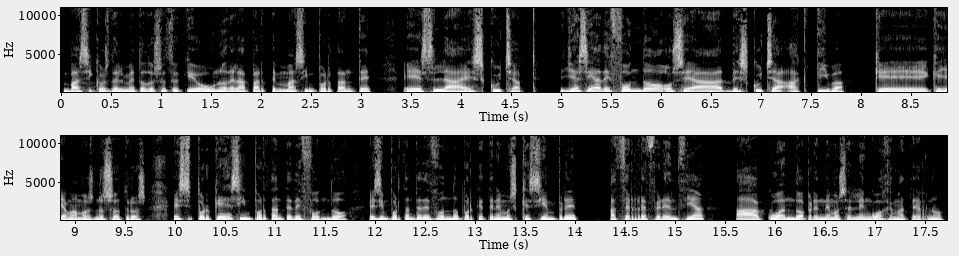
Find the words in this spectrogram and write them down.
básicos del método Suzuki o uno de la parte más importante es la escucha, ya sea de fondo o sea de escucha activa. Que, que, llamamos nosotros. Es, ¿Por qué es importante de fondo? Es importante de fondo porque tenemos que siempre hacer referencia a cuando aprendemos el lenguaje materno.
